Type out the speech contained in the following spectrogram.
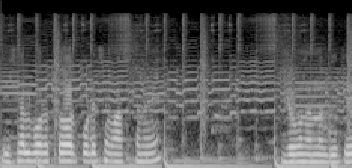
বিশাল বড় চর পড়েছে মাঝখানে যমুনা নদীতে।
